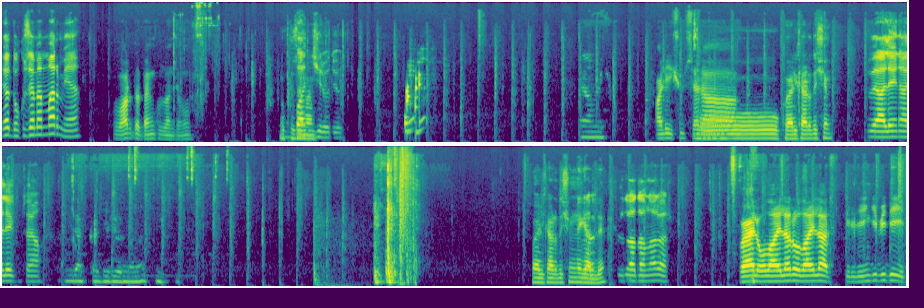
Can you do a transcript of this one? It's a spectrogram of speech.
Ya 9 hemen var mı ya? Var da ben kullanacağım oğlum. 9 hemen. Banjiro diyor. Aleyküm selam. Oo, Kuel kardeşim. Ve aleyhine aleyküm selam. Bir dakika geliyorum hemen. Kuel kardeşim de geldi. Şurada adamlar var. Böyle olaylar olaylar. Bildiğin gibi değil.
